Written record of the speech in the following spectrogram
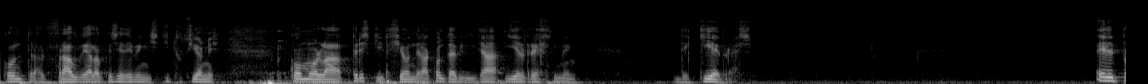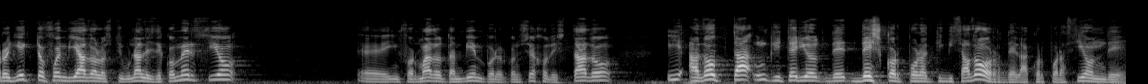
contra el fraude a lo que se deben instituciones como la prescripción de la contabilidad y el régimen de quiebras. El proyecto fue enviado a los tribunales de comercio, eh, informado también por el Consejo de Estado, y adopta un criterio de descorporativizador de la corporación de,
